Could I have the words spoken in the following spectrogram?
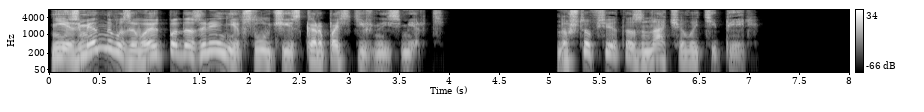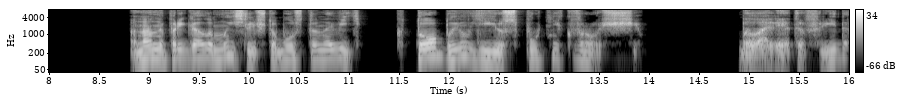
неизменно вызывают подозрения в случае скоропостижной смерти. Но что все это значило теперь? Она напрягала мысль, чтобы установить, кто был ее спутник в роще. Была ли это Фрида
